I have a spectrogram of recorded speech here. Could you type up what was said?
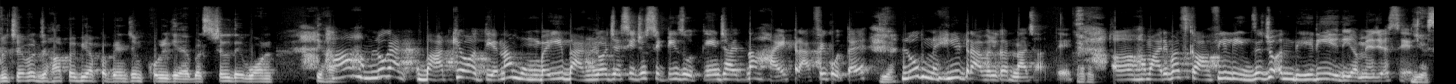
whichever जहाँ पे भी आपका बेंच खुल गया है बट स्टिल दे वांट हाँ। हम लोग बात क्या होती है ना मुंबई बैंगलोर जैसी जो सिटीज़ होती हैं जहाँ इतना हाई ट्रैफ़िक होता है Yeah. लोग नहीं ट्रैवल करना चाहते। Correct. हमारे पास काफ़ी लीड्स है जो अंधेरी एरिया में जैसे। Yes.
